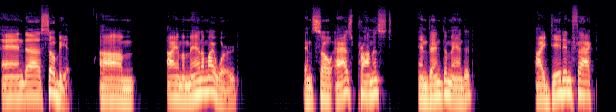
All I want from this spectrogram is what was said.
and uh, so be it. Um, I am a man of my word. And so, as promised and then demanded, I did, in fact,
